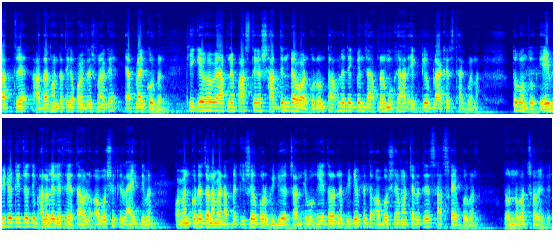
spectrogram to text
রাত্রে আধা ঘণ্টা থেকে পঁয়তাল্লিশ মিনিট আগে অ্যাপ্লাই করবেন। ঠিক এভাবে আপনি পাঁচ থেকে সাত দিন ব্যবহার করুন, তাহলে দেখবেন যে আপনার মুখে আর একটিও ব্ল্যাক হেডস থাকবে না। তো বন্ধু, এই ভিডিওটি যদি ভালো লেগে থাকে, তাহলে অবশ্যই একটি লাইক দিবেন কমেন্ট করে জানাবেন আপনার কিসের উপর ভিডিও চান এবং এই ধরনের ভিডিও পেতে অবশ্যই আমার চ্যানেলটি সাবস্ক্রাইব করবেন। ধন্যবাদ সবাইকে।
